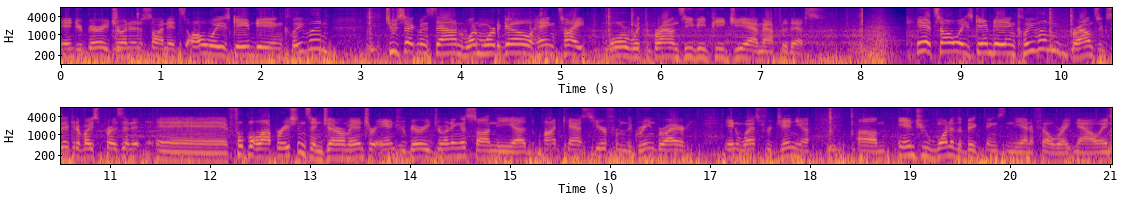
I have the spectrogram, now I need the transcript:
Andrew Berry joining us on It's Always Game Day in Cleveland. Two segments down, one more to go. Hang tight. More with the Browns EVP GM after this. It's always game day in Cleveland. Browns Executive Vice President and Football Operations and General Manager Andrew Berry joining us on the uh, the podcast here from the Greenbrier in West Virginia. Um, Andrew, one of the big things in the NFL right now, and,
